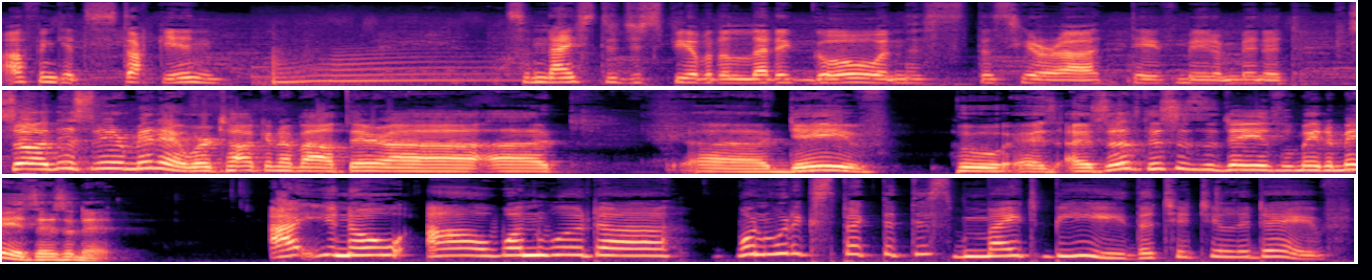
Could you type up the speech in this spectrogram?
often gets stuck in. It's nice to just be able to let it go. And this this here, uh, Dave made a minute. so in this mere minute, we're talking about their uh, uh, uh, Dave, who is as if this is the Dave who made a maze, isn't it? I, you know, uh, one would uh, one would expect that this might be the titular Dave.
